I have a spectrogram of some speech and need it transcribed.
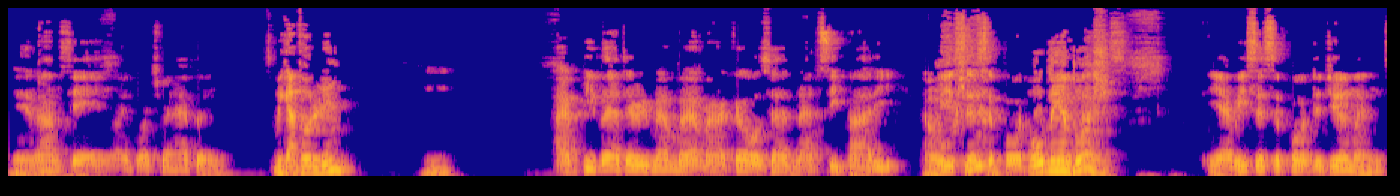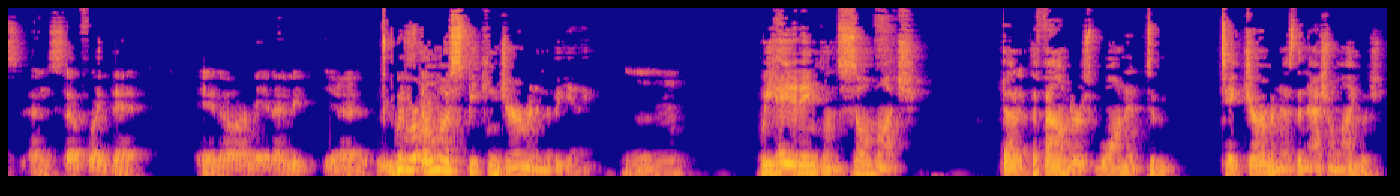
You know what I'm saying? Like, watch what happened. We got voted in. I, people have to remember America also had Nazi party, and we used to support the Old man Germans. Bush. Yeah, we used to support the Germans and stuff like that. You know what I mean? And we, yeah, We was were almost speaking German in the beginning. Mhm. We hated England so much that the founders wanted to take German as the national language.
